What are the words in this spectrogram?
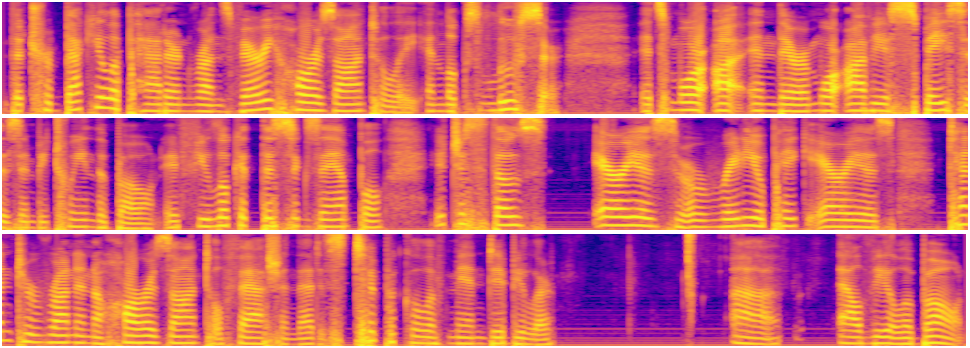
the trabecular pattern runs very horizontally and looks looser. It's more, uh, and there are more obvious spaces in between the bone. If you look at this example, it just those areas or radiopaque areas tend to run in a horizontal fashion that is typical of mandibular uh, alveolar bone.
